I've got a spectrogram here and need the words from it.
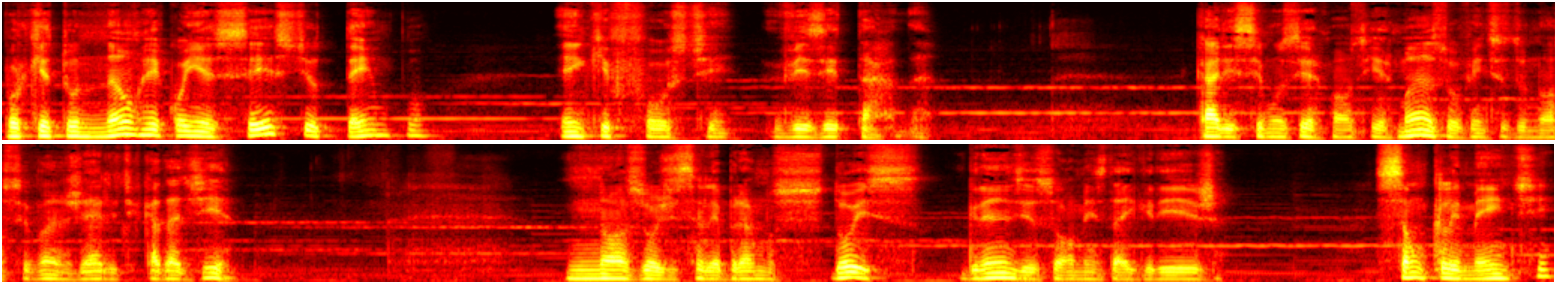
porque tu não reconheceste o tempo em que foste visitada. Caríssimos irmãos e irmãs, ouvintes do nosso Evangelho de cada dia, nós hoje celebramos dois grandes homens da Igreja. São Clemente,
